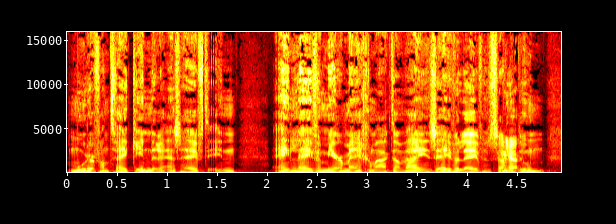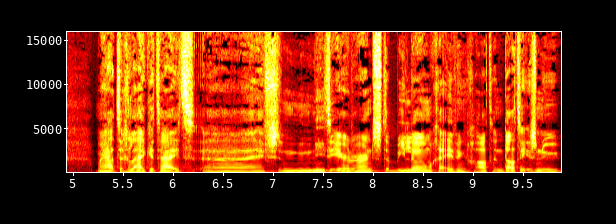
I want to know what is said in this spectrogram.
moeder van twee kinderen... en ze heeft in één leven meer meegemaakt dan wij in zeven levens zouden doen... Maar ja, tegelijkertijd uh, heeft ze niet eerder een stabiele omgeving gehad. En dat is nu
